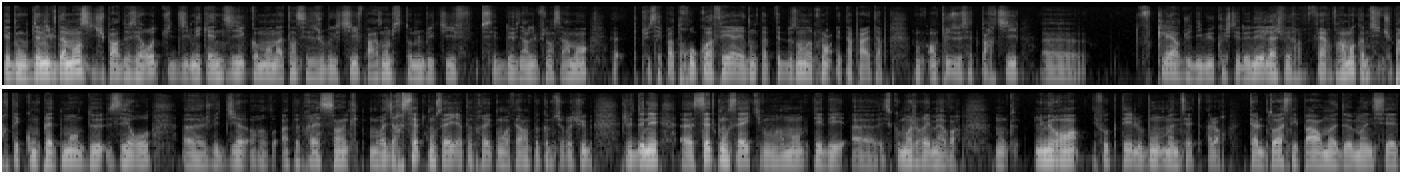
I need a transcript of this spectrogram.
Et donc, bien évidemment, si tu pars de zéro, tu te dis, mais Kenzie, comment on atteint ces objectifs? Par exemple, si ton objectif, c'est de devenir libre financièrement, euh, tu sais pas trop quoi faire et donc tu as peut-être besoin d'un plan étape par étape. Donc, en plus de cette partie euh, clair du début que je t'ai donné. Là, je vais faire vraiment comme si tu partais complètement de zéro. Euh, je vais te dire à peu près 5, on va dire 7 conseils à peu près, qu'on va faire un peu comme sur YouTube. Je vais te donner 7 euh, conseils qui vont vraiment t'aider euh, ce que moi j'aurais aimé avoir. Donc, numéro 1, il faut que tu aies le bon mindset. Alors, calme-toi, c'est pas en mode mindset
